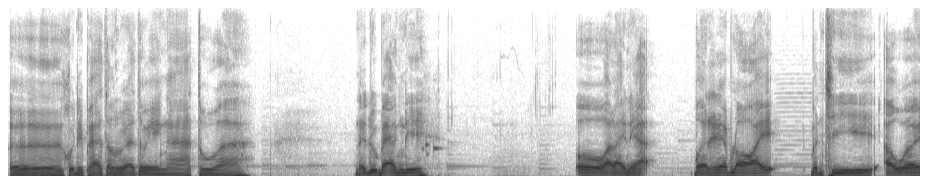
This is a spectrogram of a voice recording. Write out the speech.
เออ คนที่แพ้ต้องดูแลตัวเองนะ ตัวไหนดูแบงค์ดิ โอ้ อะไรเนี่ย เปิดให้เรียบร้อย บัญชี เอาเว้ย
